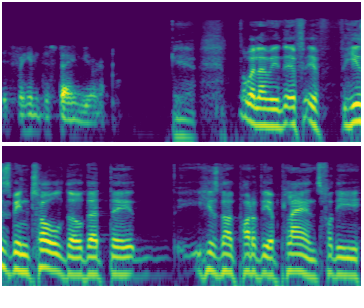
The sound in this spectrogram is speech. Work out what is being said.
is for him to stay in Europe. Yeah. Well, I mean, if if he's been told though that they he's not part of their plans for the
